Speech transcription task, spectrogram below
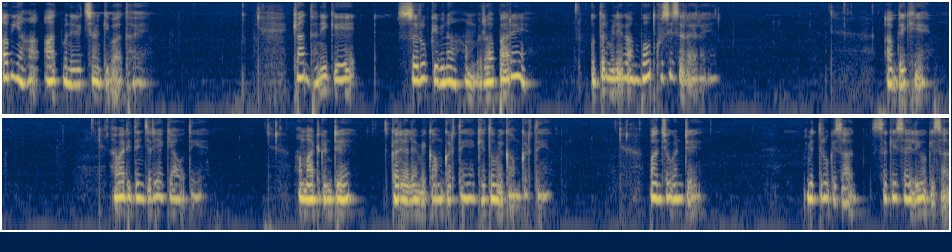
अब यहाँ आत्मनिरीक्षण की बात है। क्या धनी के स्वरूप के बिना हम रह पा रहे हैं। उत्तर मिलेगा, हम बहुत खुशी से रह रहे हैं। अब देखिए, हमारी दिनचर्या क्या होती है? हम आठ घंटे कार्यालय में काम करते हैं, खेतों में काम करते हैं। पाँच छः घंटे मित्रों के साथ, सखी सहेलियों के साथ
